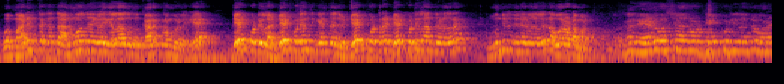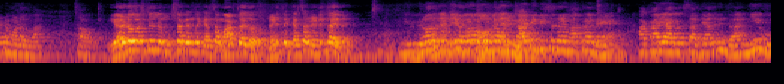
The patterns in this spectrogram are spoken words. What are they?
ಒಬ್ಬ ಮಾಡಿರ್ತಕ್ಕಂಥ ಅನುಮೋದನೆಗಳಿಗೆ ಎಲ್ಲ ಕಾರ್ಯಕ್ರಮಗಳಿಗೆ ಡೇಟ್ ಕೊಟ್ಟಿಲ್ಲ. ಡೇಟ್ ಕೊಡಿ ಅಂತ ಕೇಳ್ತಾ ಇದ್ವಿ. ಡೇಟ್ ಕೊಟ್ರೆ ಡೇಟ್ ಕೊಟ್ಟಿಲ್ಲ ಅಂತ ಹೇಳಿದ್ರೆ ಮುಂದಿನ ದಿನಗಳಲ್ಲಿ ನಾವು ಹೋರಾಟ ಮಾಡ್ತೀವಿ. ಹಾಗಾದ್ರೆ ಎರಡು ವರ್ಷ ಆದ್ರೂ ಡೇಟ್ ಕೊಟ್ಟಿಲ್ಲ ಅಂದ್ರೆ ಹೋರಾಟ ಮಾಡಲ್ವಾ? ಎರಡು ವರ್ಷದಲ್ಲಿ ಮುಗಿಸ್ತಕ್ಕಂಥ ಕೆಲಸ ಮಾಡ್ತಾ ಇದ್ದಾರೆ ನಡೀತಾ ಕೆಲಸ ನಡೀತಾ ಇದೆ. ಚಾಟಿ ಬೀಸಿದ್ರೆ ಮಾತ್ರನೇ ಆ ಕಾರ್ಯ ಆಗೋಕೆ ಸಾಧ್ಯ. ಆದ್ರಿಂದ ನೀವು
